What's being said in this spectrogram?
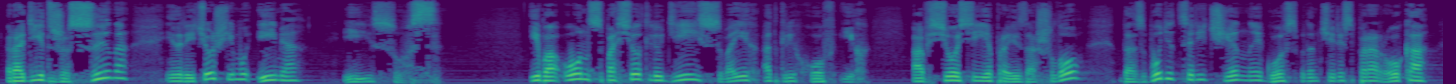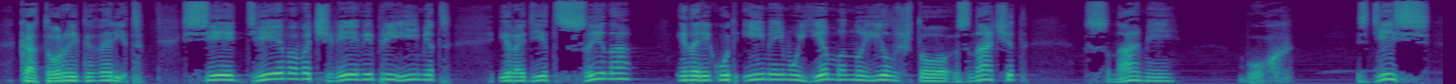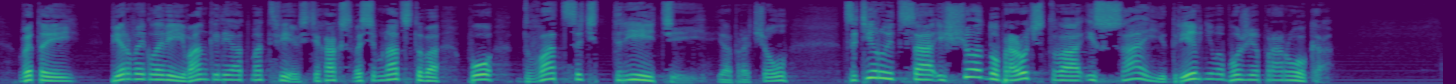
Родит же сына, и наречешь ему имя Иисус. Ибо он спасет людей своих от грехов их. А все сие произошло, да сбудется реченное Господом через пророка, который говорит, «Се дева во чреве приимет и родит сына, и нарекут имя ему Еммануил, что значит «с нами Бог». Здесь, в этой первой главе Евангелия от Матфея, в стихах с 18 по 23, я прочел, цитируется еще одно пророчество Исаии, древнего Божьего пророка,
